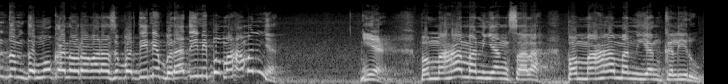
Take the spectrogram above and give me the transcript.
antum temukan orang-orang seperti ini berarti ini pemahamannya. Iya, pemahaman yang salah, pemahaman yang keliru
